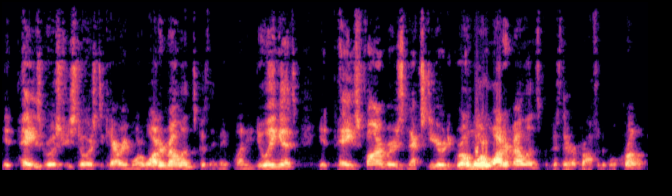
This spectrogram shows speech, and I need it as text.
it pays grocery stores to carry more watermelons because they make money doing it. It pays farmers next year to grow more watermelons because they're a profitable crop.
